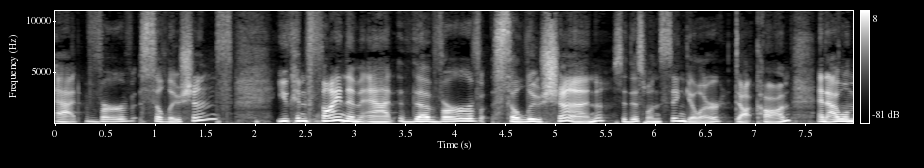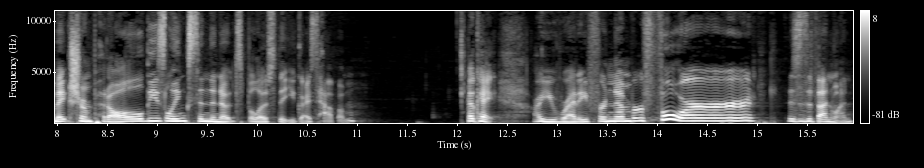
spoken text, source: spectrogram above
at Verve Solutions. You can find them at the Verve Solution, so this one's singular.com, and I will make sure and put all these links in the notes below so that you guys have them. Okay, are you ready for number four? This is a fun one.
